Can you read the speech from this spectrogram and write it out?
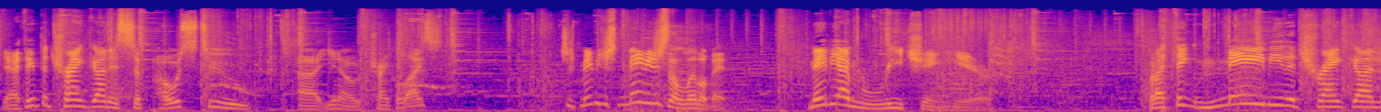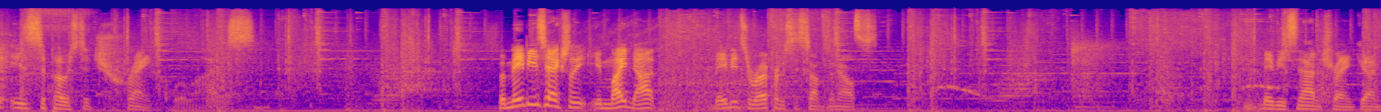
Yeah, I think the trank gun is supposed to, uh, you know, tranquilize. Just maybe, just maybe just a little bit. Maybe I'm reaching here. But I think maybe the trank gun is supposed to tranquilize. But maybe it's actually, it might not. Maybe it's a reference to something else. Maybe it's not a trank gun.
